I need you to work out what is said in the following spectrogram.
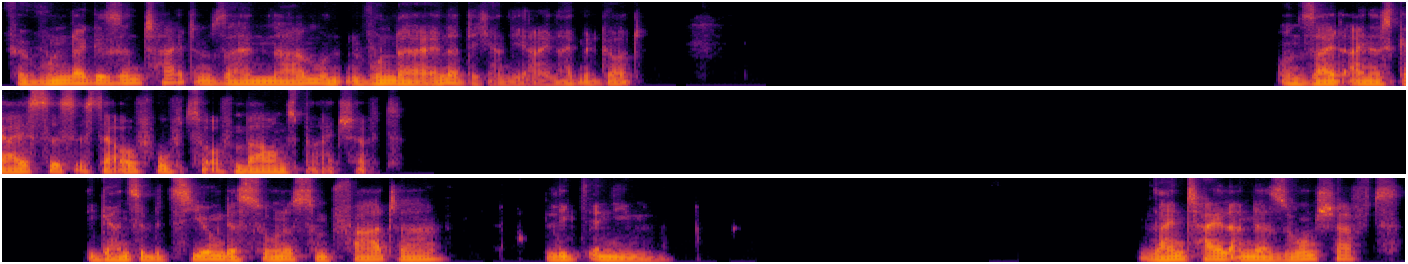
für Wundergesinntheit in seinem Namen und ein Wunder erinnert dich an die Einheit mit Gott. Und seit eines Geistes ist der Aufruf zur Offenbarungsbereitschaft. Die ganze Beziehung des Sohnes zum Vater liegt in ihm. Sein Teil an der Sohnschaft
